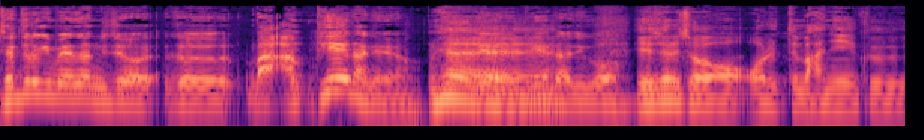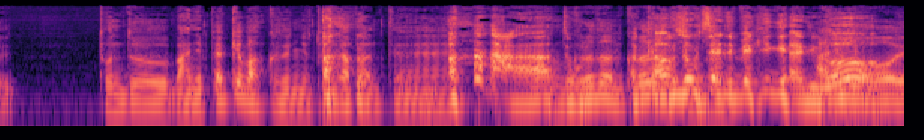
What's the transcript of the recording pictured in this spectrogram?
되도록이면은 이제 그 마- 안- 피해 다녀요. 예, 예, 예. 피해 다니고. 예전에 저 어릴 때 많이 그 돈도 많이 뺏겨봤거든요. 동갑한테. 아, 또 그러던- 그러던 강호동 친구. 씨한테 뺏긴 게 아니고 아니고,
